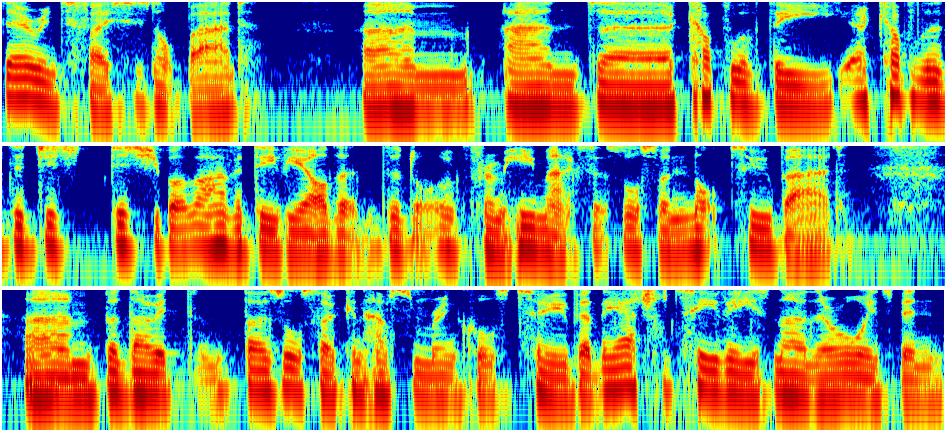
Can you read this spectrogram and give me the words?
their interface is not bad, um, and uh, a couple of the a couple of the dig- digital. I have a DVR that, that from Humax that's also not too bad, um, but though it those also can have some wrinkles too. But the actual TVs, no, they're always been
